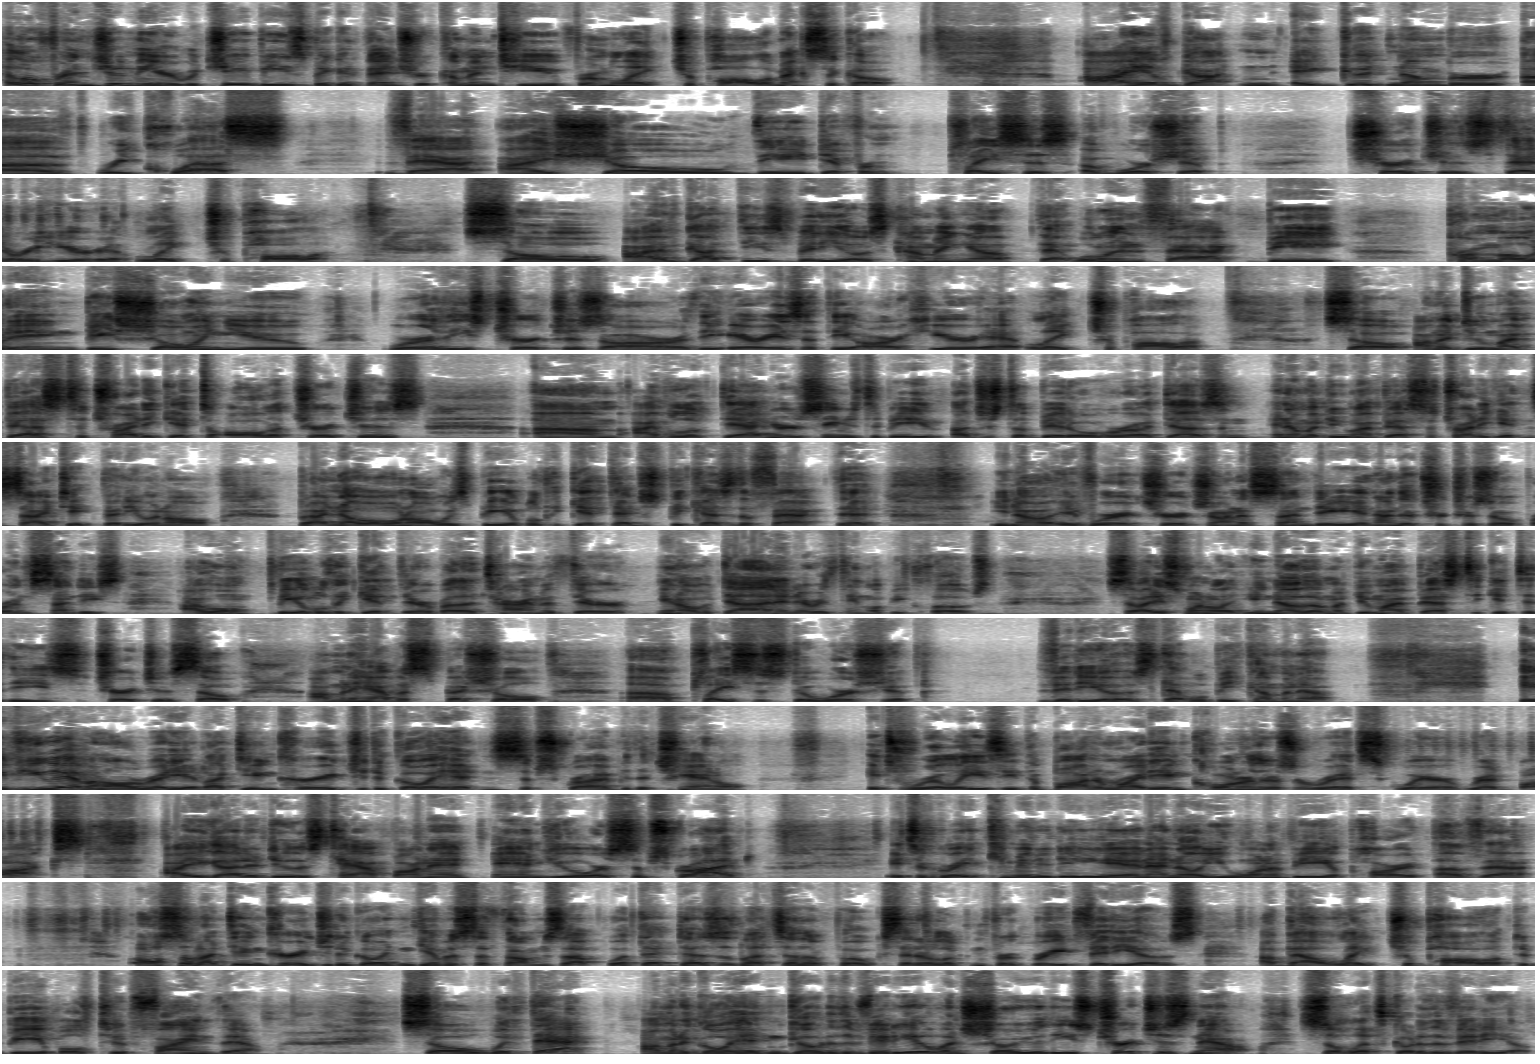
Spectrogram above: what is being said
Hello, friend Jim here with JB's Big Adventure coming to you from Lake Chapala, Mexico. I have gotten a good number of requests that I show the different places of worship, churches that are here at Lake Chapala. So I've got these videos coming up that will, in fact, be promoting, be showing you where these churches are, the areas that they are here at Lake Chapala. So I'm going to do my best to try to get to all the churches. Um, I've looked at, and there seems to be uh, just a bit over a dozen, and I'm going to do my best to try to get inside, take video and all. But I know I won't always be able to get that just because of the fact that, you know, if we're at church on a Sunday and other churches open on Sundays, I won't be able to get there by the time that they're, you know, done and everything will be closed. So I just want to let you know that I'm going to do my best to get to these churches. So I'm going to have a special uh, places to worship videos that will be coming up. If you haven't already, I'd like to encourage you to go ahead and subscribe to the channel. It's real easy. The bottom right hand corner, there's a red square, red box. All you got to do is tap on it and you're subscribed. It's a great community, and I know you want to be a part of that. Also, I'd like to encourage you to go ahead and give us a thumbs up. What that does is lets other folks that are looking for great videos about Lake Chapala to be able to find them. So, with that, I'm going to go ahead and go to the video and show you these churches now. So let's go to the video.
